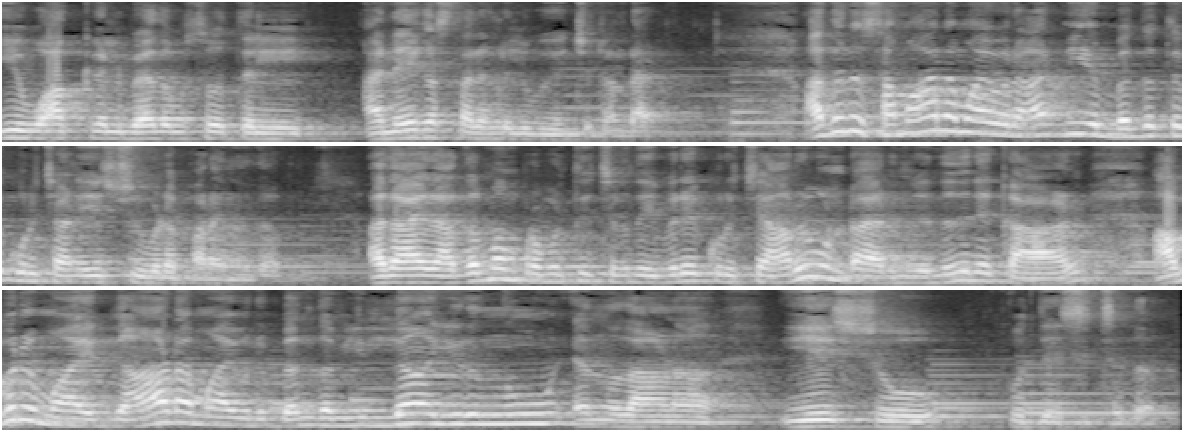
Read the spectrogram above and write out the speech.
ഈ വാക്കുകൾ വേദപുസ്തകത്തിൽ അനേക സ്ഥലങ്ങളിൽ ഉപയോഗിച്ചിട്ടുണ്ട്. അതിന് സമാനമായ ഒരു ആത്മീയ ബന്ധത്തെക്കുറിച്ചാണ് യേശു ഇവിടെ പറയുന്നത്. അതായത് അധർമ്മം പ്രവർത്തിച്ചിരുന്ന ഇവരെക്കുറിച്ച് അറിവുണ്ടായിരുന്നു എന്നതിനേക്കാൾ അവരുമായി ഗാഠമായ ഒരു ബന്ധം ഇല്ലായിരുന്നു എന്നതാണ് യേശു ഉദ്ദേശിച്ചത്.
